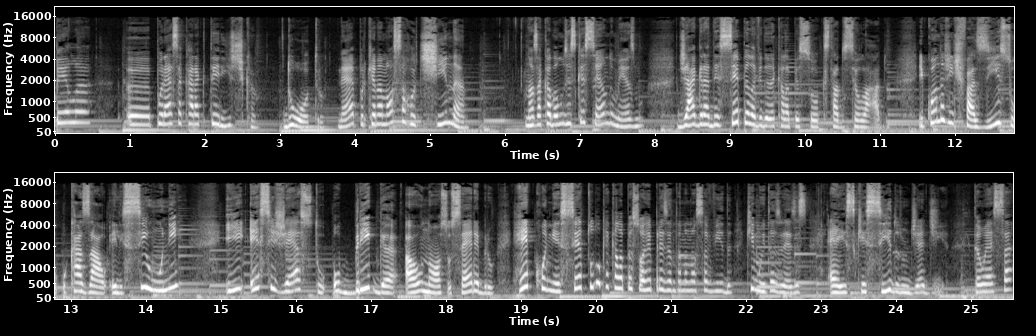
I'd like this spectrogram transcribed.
pela uh, por essa característica do outro, né? Porque na nossa rotina nós acabamos esquecendo mesmo de agradecer pela vida daquela pessoa que está do seu lado. E quando a gente faz isso, o casal ele se une e esse gesto obriga ao nosso cérebro reconhecer tudo que aquela pessoa representa na nossa vida, que muitas vezes é esquecido no dia a dia. Então essa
